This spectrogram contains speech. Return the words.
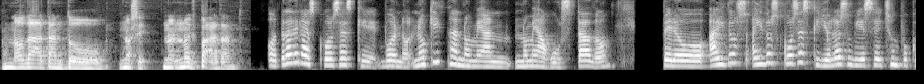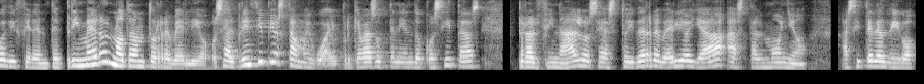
no da tanto, no sé, no, no, es para tanto. Otra de las cosas que, bueno, no quizá no me, han, no me ha gustado, pero hay dos, hay dos cosas que yo las hubiese hecho un poco diferente. Primero, no tanto rebelio. O sea, al principio está muy guay porque vas obteniendo cositas, pero al final, o sea, estoy de rebelio ya hasta el moño. Así te lo digo.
